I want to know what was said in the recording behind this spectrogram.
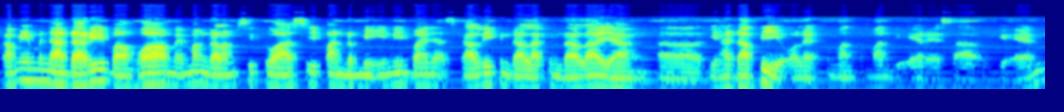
kami menyadari bahwa memang dalam situasi pandemi ini banyak sekali kendala-kendala yang uh, dihadapi oleh teman-teman di RSA UGM.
